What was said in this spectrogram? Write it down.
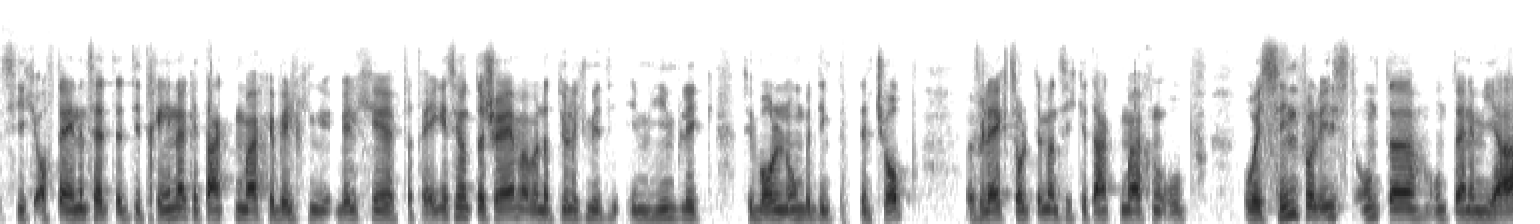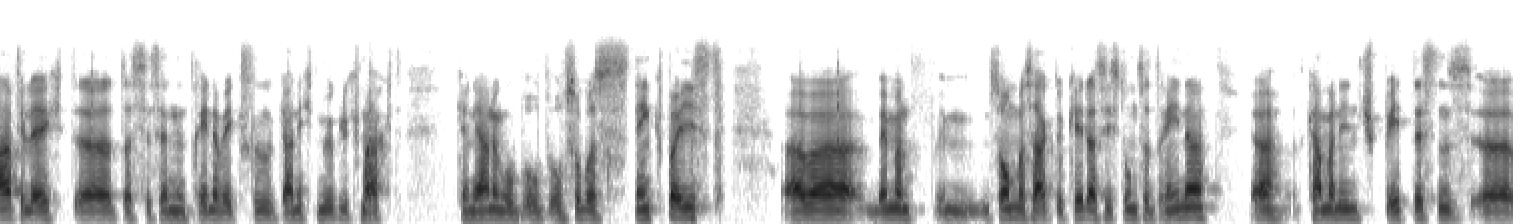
sich auf der einen Seite die Trainer Gedanken machen, welche, welche Verträge sie unterschreiben, aber natürlich mit im Hinblick, sie wollen unbedingt den Job. Vielleicht sollte man sich Gedanken machen, ob, ob es sinnvoll ist, unter, unter einem Jahr vielleicht, äh, dass es einen Trainerwechsel gar nicht möglich macht. Keine Ahnung, ob, ob, ob sowas denkbar ist. Aber wenn man im Sommer sagt, okay, das ist unser Trainer, ja, kann man ihn spätestens äh,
